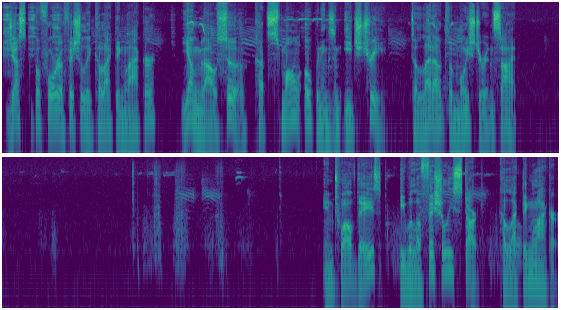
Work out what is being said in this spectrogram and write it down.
Just before officially collecting lacquer, young Lao Se cuts small openings in each tree to let out the moisture inside. In 12 days, he will officially start collecting lacquer.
